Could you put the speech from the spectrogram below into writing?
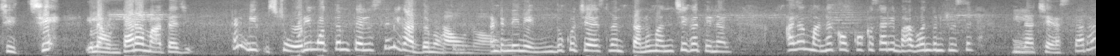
చిచ్చే ఇలా ఉంటారా మాతాజీ? కానీ మీకు స్టోరీ మొత్తం తెలిస్తే మీకు అర్థమవుతుంది. అంటే నేను ఎందుకు చేస్తున్నాను? తను మంచిగా తినాలి. అలా మనకు ఒక్కొక్కసారి భగవంతుని చూస్తే ఇలా చేస్తారా?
